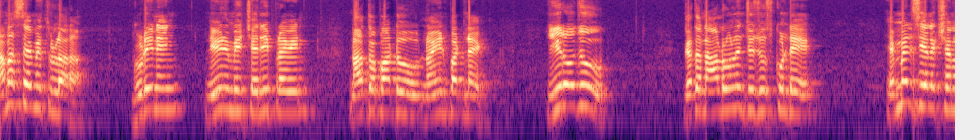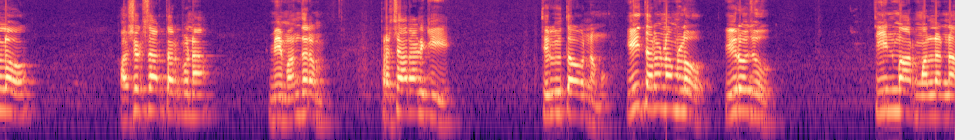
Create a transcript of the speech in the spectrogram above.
నమస్తే మిత్రులారా. గుడ్ ఈవినింగ్ నేను మీ చెర్రీ ప్రవీణ్. నాతో పాటు నవీన్ పట్నాయక్. ఈరోజు గత నాలుగు రోజుల నుంచి చూసుకుంటే ఎమ్మెల్సీ ఎలక్షన్లో అశోక్ సార్ తరఫున మేమందరం ప్రచారానికి తిరుగుతూ ఉన్నాము. ఈ తరుణంలో ఈరోజు తీన్మార్ మల్లన్న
